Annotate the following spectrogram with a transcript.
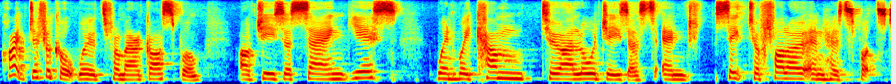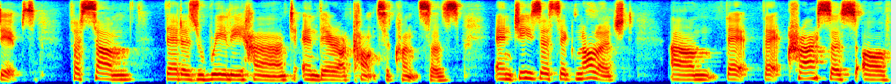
quite difficult words from our gospel of Jesus saying, Yes, when we come to our Lord Jesus and seek to follow in his footsteps. For some, that is really hard and there are consequences. And Jesus acknowledged um, that, that crisis of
